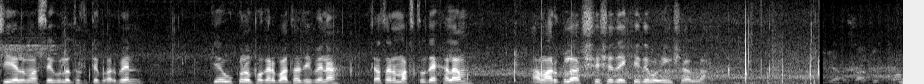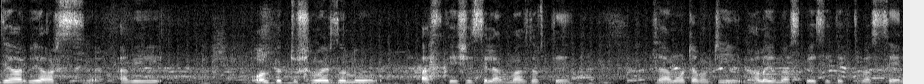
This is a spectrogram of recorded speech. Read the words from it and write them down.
জিয়াল মাছ এগুলো ধরতে পারবেন। কেউ কোনো প্রকার বাধা দিবে না। চাচার মাছ তো দেখালাম। আমারগুলো শেষে দেখিয়ে দেবো ইনশাল্লাহ দেওয়ার ভিওয়ার্স আমি অল্প একটু সময়ের জন্য আজকে এসেছিলাম মাছ ধরতে। তা মোটামুটি ভালোই মাছ পেয়েছি, দেখতে পাচ্ছেন।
